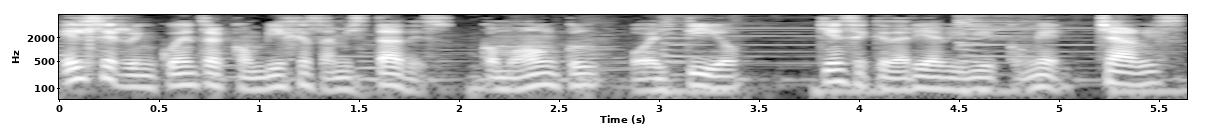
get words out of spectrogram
él se reencuentra con viejas amistades, como Uncle o el tío, quien se quedaría a vivir con él, Charles,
